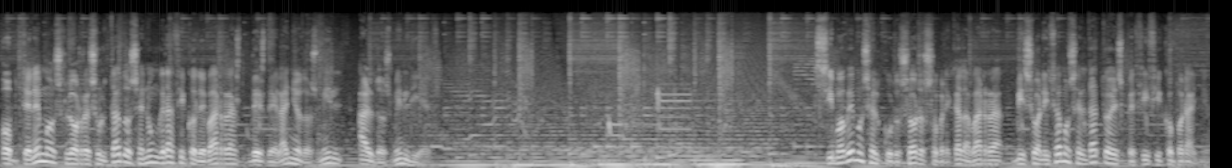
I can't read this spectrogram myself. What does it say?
obtenemos los resultados en un gráfico de barras desde el año 2000 al 2010. Si movemos el cursor sobre cada barra, visualizamos el dato específico por año.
